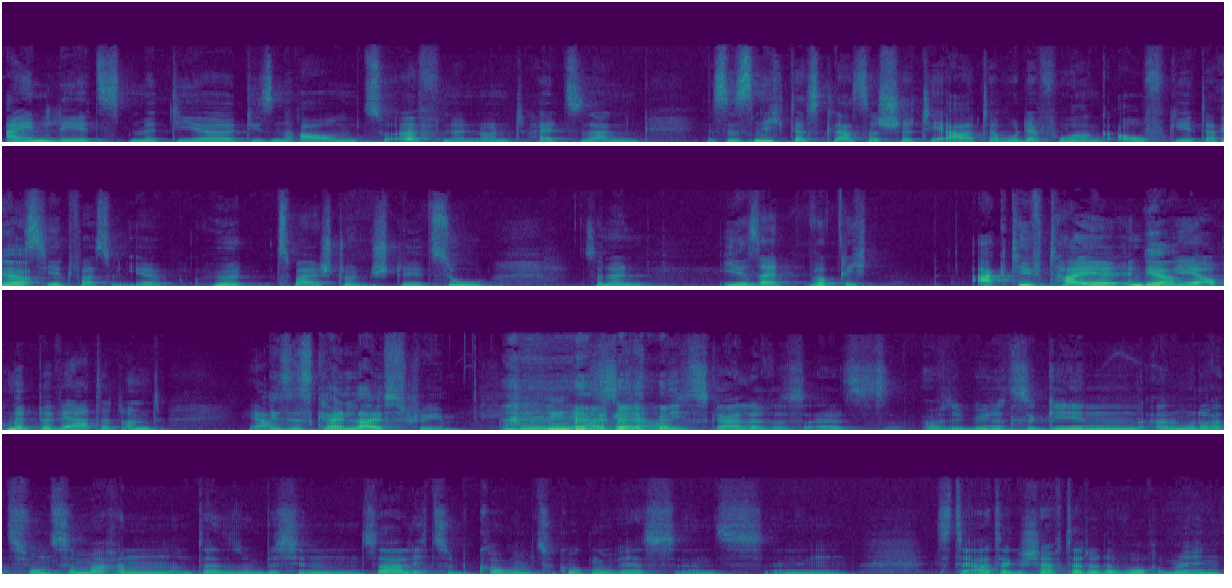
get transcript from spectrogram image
einlädst, mit dir diesen Raum zu öffnen und halt zu sagen, es ist nicht das klassische Theater, wo der Vorhang aufgeht, da ja. passiert was und ihr hört zwei Stunden still zu, sondern ihr seid wirklich aktiv Teil, indem ja. ihr ja auch mitbewertet und ja. Es ist kein Livestream. Mhm. ja, es gibt genau. nichts Geileres, als auf die Bühne zu gehen, eine Moderation zu machen und dann so ein bisschen Saallicht zu bekommen, um zu gucken, wer es ins, in ins Theater geschafft hat oder wo auch immer hin.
